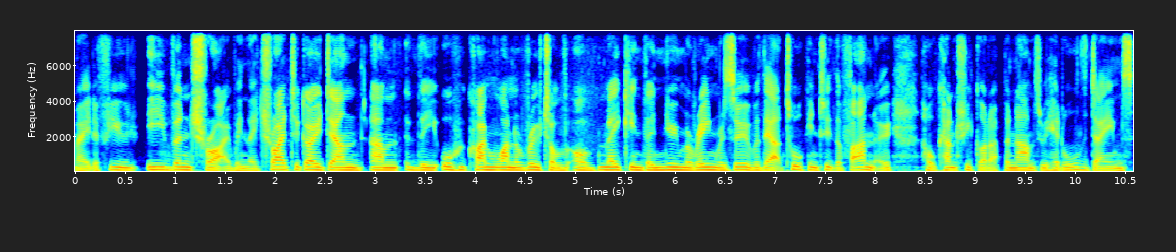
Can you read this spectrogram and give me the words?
Mate, if you even try, when they tried to go down um, the Ohukaimwana route of, of making the new marine reserve without talking to the whānau, the whole country got up in arms. We had all the dames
